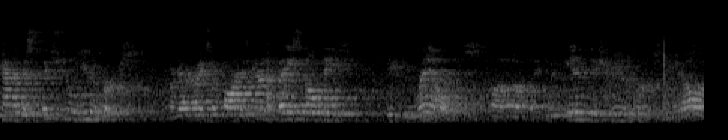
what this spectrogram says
kind of this fictional universe. I got it right so far. And it's kind of based on these, these realms uh, uh within this universe. And they all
